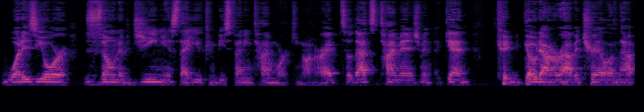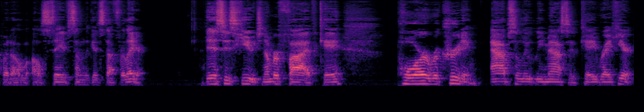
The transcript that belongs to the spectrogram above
What is your zone of genius that you can be spending time working on, all right? So that's time management. Again, could go down a rabbit trail on that, but I'll, I'll save some of the good stuff for later. This is huge. Number five, okay? Poor recruiting. Absolutely massive, okay? Right here.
